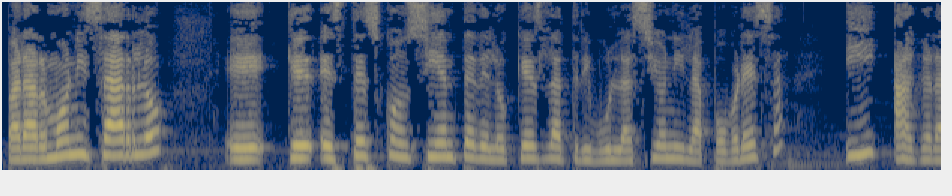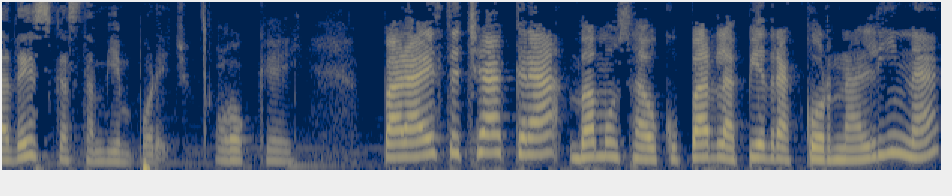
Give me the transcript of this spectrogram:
para armonizarlo, eh, que estés consciente de lo que es la tribulación y la pobreza y agradezcas también por ello. Ok. Para este chakra vamos a ocupar la piedra cornalina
